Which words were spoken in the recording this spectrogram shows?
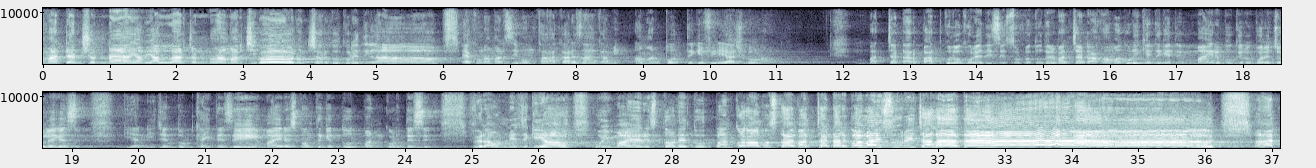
আমার টেনশন নাই, আমি আল্লাহর জন্য আমার জীবন উৎসর্গ করে দিলাম। এখন আমার জীবন থাক আর যাক, আমি আমার পথ থেকে ফিরে আসব না। বাচ্চাটার বাতগুলো খুলে দিছে, ছোট দুধের বাচ্চাটা হামাগুড়ি খেতে খেতে মায়ের বুকের উপরে চলে গেছে। গিয়া নিজে দুধ খাইতেছে, মায়ের স্তন থেকে দুধ পান করতেছে। গিয়া ওই মায়ের স্তনে দুধ পান করা অবস্থায় বাচ্চাটার গলায় ছুরি চালা দেয়।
